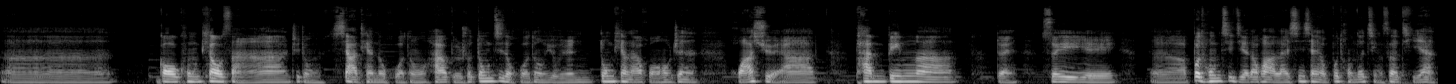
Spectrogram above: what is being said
呃，高空跳伞啊，这种夏天的活动。还有比如说冬季的活动，有人冬天来皇后镇滑雪啊，攀冰啊，对，所以。呃，不同季节的话，来新鲜有不同的景色体验。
